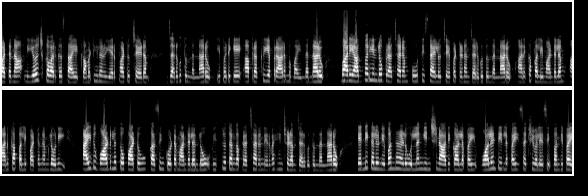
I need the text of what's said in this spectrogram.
పట్టణ నియోజకవర్గ స్థాయి కమిటీలను ఏర్పాటు చేయడం జరుగుతుందన్నారు. ఇప్పటికే ఆ ప్రక్రియ ప్రారంభమైందన్నారు. వారి ఆధ్వర్యంలో ప్రచారం పూర్తి స్థాయిలో చేపట్టడం జరుగుతుందన్నారు. అనకాపల్లి మండలం అనకాపల్లి పట్టణంలోని ఐదు వార్డులతో పాటు కసింకోట మండలంలో విస్తృతంగా ప్రచారం నిర్వహించడం జరుగుతుందన్నారు. ఎన్నికలు నిబంధనలు ఉల్లంఘించిన అధికారులపై వాలంటీర్లపై సచివాలయ సిబ్బందిపై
